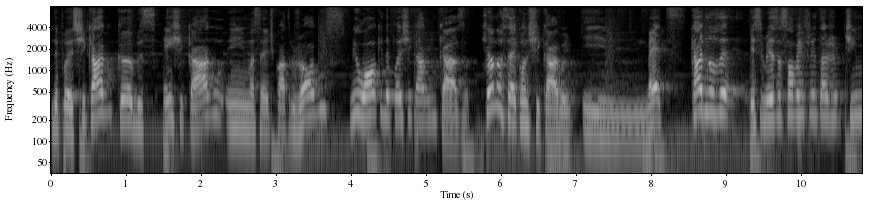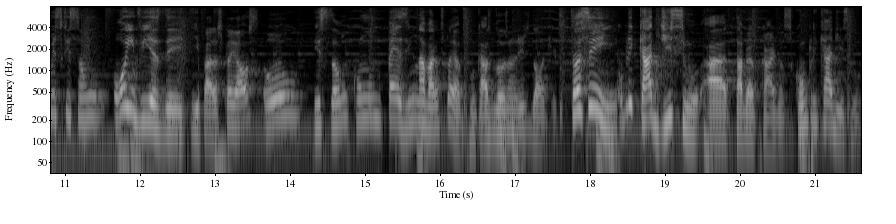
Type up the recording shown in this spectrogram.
Depois Chicago Cubs em Chicago, em uma série de quatro jogos. Milwaukee, depois Chicago em casa. Tirando a série contra Chicago e Mets, Cardinals, esse mês só vai enfrentar times que são ou em vias de ir para os playoffs, ou estão com um pezinho na vaga dos playoffs, no caso Los Angeles Dodgers. Então, assim, complicadíssimo a tabela do Cardinals, complicadíssimo.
